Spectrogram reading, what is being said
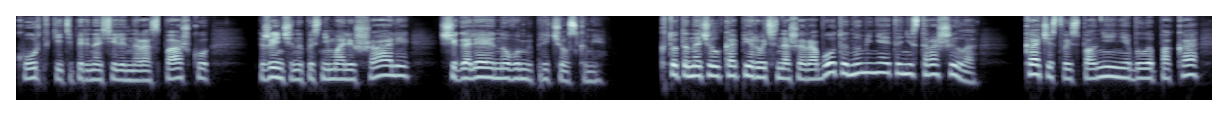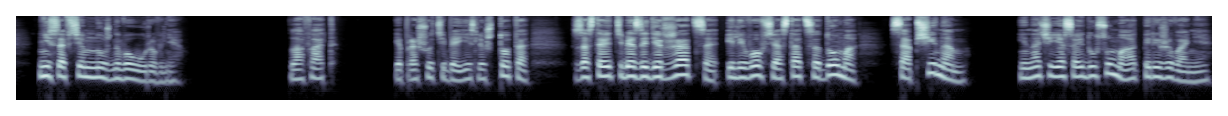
куртки теперь носили нараспашку, женщины поснимали шали, щеголяя новыми прическами. Кто-то начал копировать наши работы, но меня это не страшило. Качество исполнения было пока не совсем нужного уровня. Лафат, я прошу тебя, если что-то заставит тебя задержаться или вовсе остаться дома, сообщи нам, иначе я сойду с ума от переживания.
